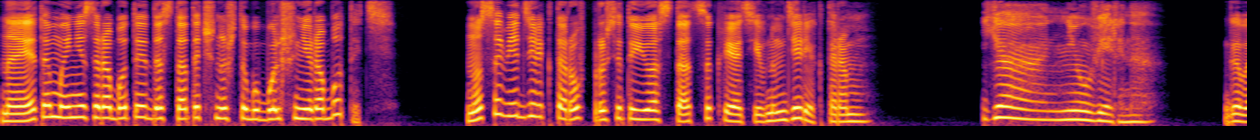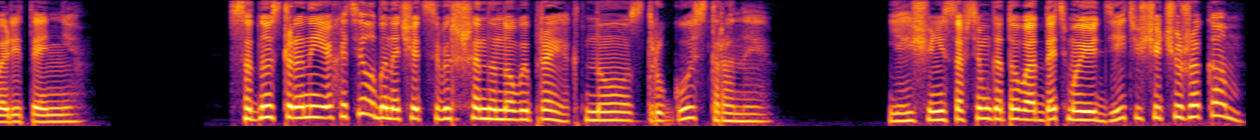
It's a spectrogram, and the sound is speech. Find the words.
На этом Мэнни заработает достаточно, чтобы больше не работать. Но совет директоров просит ее остаться креативным директором. «Я не уверена», — говорит Энни. «С одной стороны, я хотела бы начать совершенно новый проект, но с другой стороны, я еще не совсем готова отдать мое детище чужакам».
